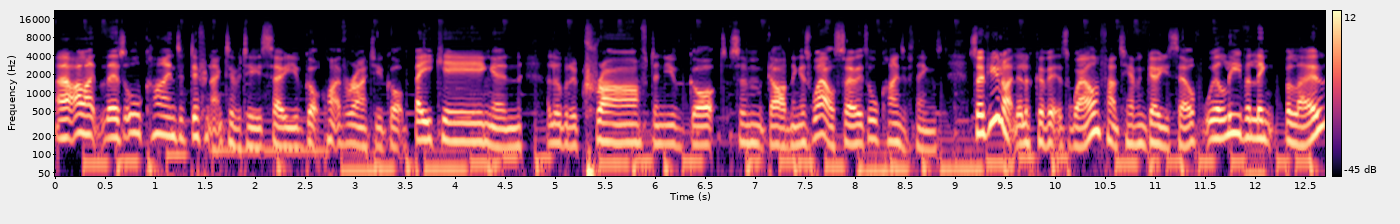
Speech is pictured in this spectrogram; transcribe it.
Uh, I like that there's all kinds of different activities. So you've got quite a variety. You've got baking and a little bit of craft, and you've got some gardening as well. So it's all kinds of things. So if you like the look of it as well and fancy having a go yourself, we'll leave a link below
